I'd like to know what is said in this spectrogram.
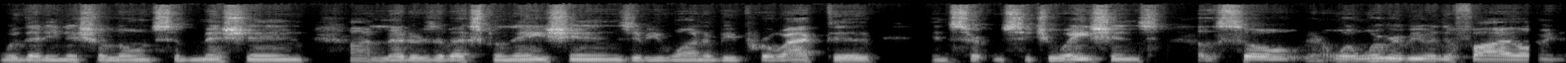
with that initial loan submission, uh, letters of explanations if you want to be proactive in certain situations. Uh, so, you know, when we're reviewing the file, I mean,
